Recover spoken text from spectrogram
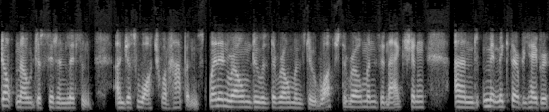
don't know, just sit and listen and just watch what happens. When in Rome, do as the Romans do. Watch the Romans in action and mimic their behavior.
